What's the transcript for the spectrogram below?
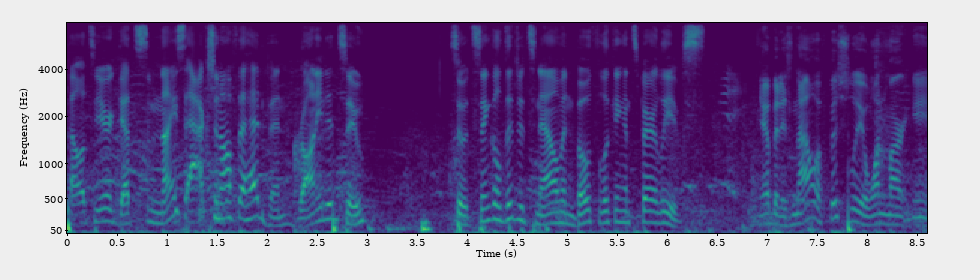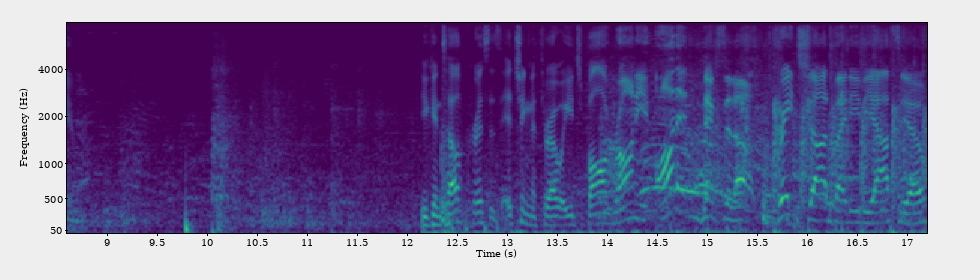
Pelletier gets some nice action off the headpin. Ronnie did too. So it's single digits now and both looking at spare leaves. Yeah, but it's now officially a one-mark game. You can tell Chris is itching to throw each ball. Ronnie on it and picks it up. Great shot by DiBiasio.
